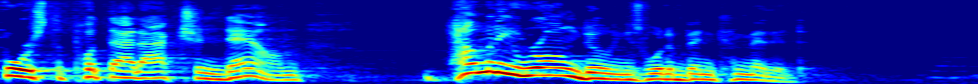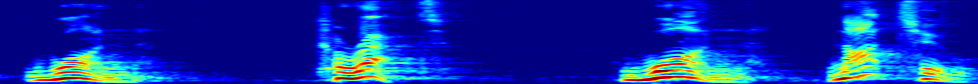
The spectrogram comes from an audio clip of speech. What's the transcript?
force to put that action down, how many wrongdoings would have been committed? One. Correct. One, not two.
